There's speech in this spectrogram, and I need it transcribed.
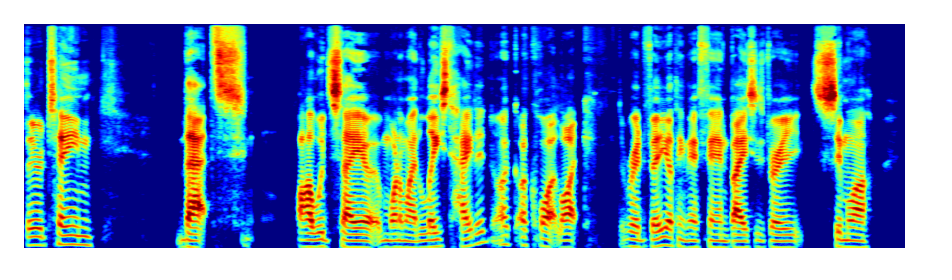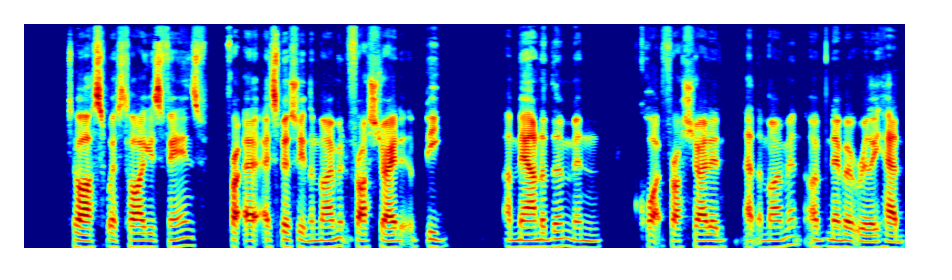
they're a team that I would say are one of my least hated. I, I quite like the Red V. I think their fan base is very similar to us Wests Tigers fans, especially at the moment. Frustrated, a big amount of them, and quite frustrated at the moment. I've never really had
